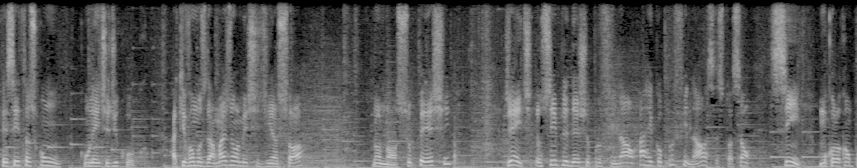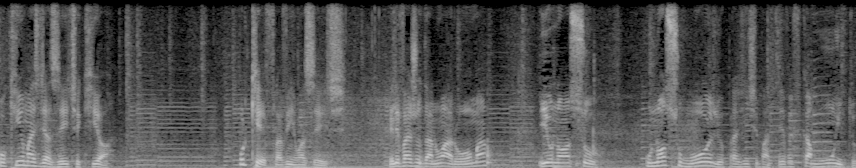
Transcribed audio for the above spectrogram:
receitas com, com leite de coco. Aqui vamos dar mais uma mexidinha só no nosso peixe. Gente, eu sempre deixo para o final. Ah, Rico, para o final essa situação? Sim, vamos colocar um pouquinho mais de azeite aqui, ó. Por que, Flavinho, o azeite? Ele vai ajudar no aroma e o nosso o nosso molho para a gente bater vai ficar muito,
